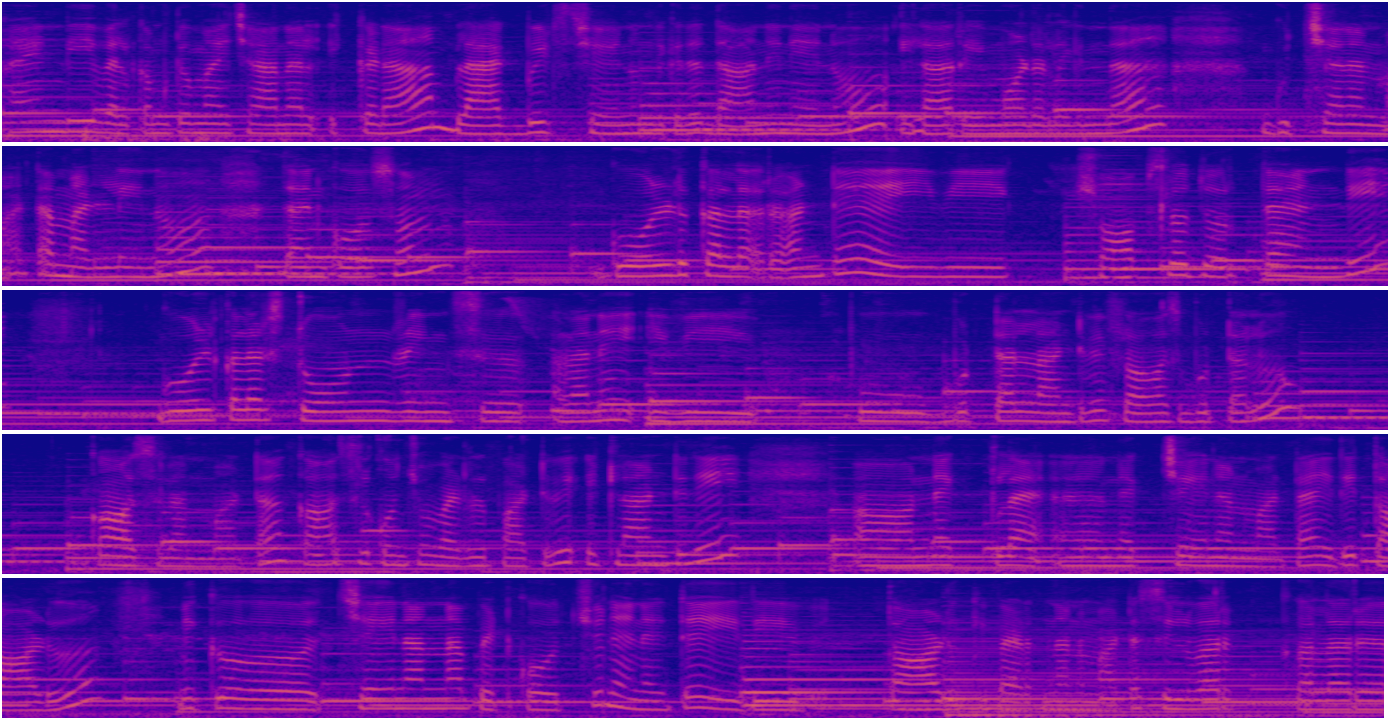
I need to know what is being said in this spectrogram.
Hi అండి welcome to my channel. ఇక్కడ black beads chain ఉంది కదా దాన్ని నేను ఇలా రీమోడల్ కింద గుచ్చానమాట మళ్ళీను దానికోసం గోల్డ్ కలర్ అంటే ఇవి షాప్స్లో దొరుకుతాయండి. గోల్డ్ కలర్ స్టోన్ రింగ్స్ అలానే ఇవి పూ బుట్టలు లాంటివి ఫ్లవర్స్ బుట్టలు కాసులు అనమాట కాసులు కొంచెం వెడల్పాటివి. ఇట్లాంటిది నెక్ నెక్ చైన్ అనమాట ఇది తాడు. మీకు చైన్ అన్నా పెట్టుకోవచ్చు. నేనైతే ఇది తాడుకి పెడుతున్నాను అనమాట సిల్వర్ కలర్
